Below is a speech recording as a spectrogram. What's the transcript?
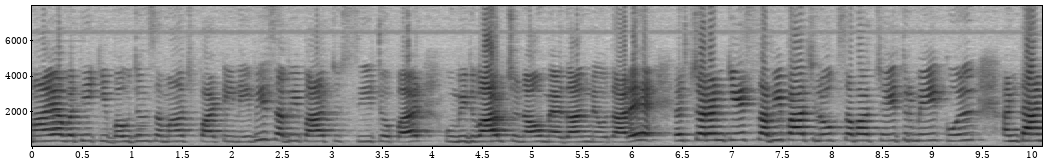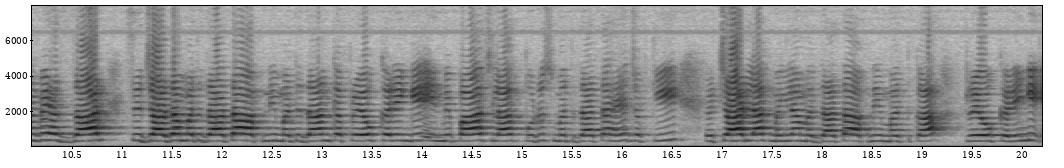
मायावती की बहुजन समाज पार्टी ने भी सभी पाँच सीटों पर उम्मीदवार चुनाव मैदान में उतारे हैं। इस चरण के सभी पाँच लोकसभा क्षेत्र में कुल अंठानवे हज़ार से ज़्यादा मतदाता अपने मतदान का प्रयोग करेंगे। इनमें पाँच लाख पुरुष मतदाता है, जबकि चार लाख महिला मतदाता अपने मत का प्रयोग करेंगे।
